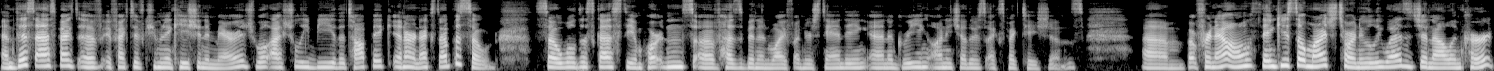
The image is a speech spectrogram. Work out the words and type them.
and this aspect of effective communication in marriage will actually be the topic in our next episode. So we'll discuss the importance of husband and wife understanding and agreeing on each other's expectations. Um, but for now, thank you so much to our newlyweds, Janelle and Kurt.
